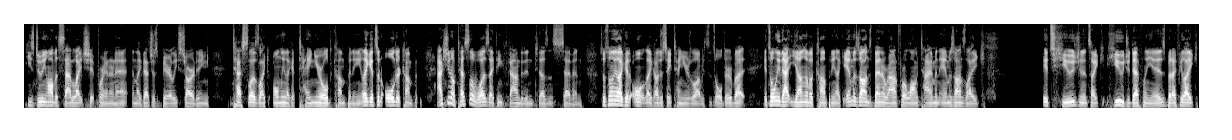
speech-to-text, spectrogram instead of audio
he's doing all the satellite shit for internet, and like that's just barely starting. Tesla's like only like a 10 year old company. Like it's an older company. Actually, no, Tesla was, I think, founded in 2007. So it's only like an old, like I'll just say 10 years old. Obviously, it's older, but it's only that young of a company. Like Amazon's been around for a long time, and Amazon's like, it's huge and it's like huge. It definitely is. But I feel like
